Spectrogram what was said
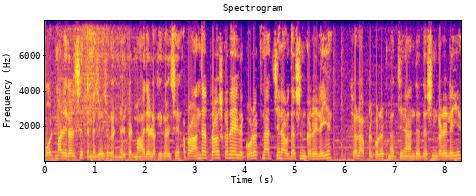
બોર્ડ મારી ગયેલ છે. તમે જોઈ શકો નીલકંઠ મહાદેવ લખી ગયેલ છે. આપણે અંદર પ્રવેશ કરીએ એટલે ગોરખનાથજીના દર્શન કરી લઈએ. ચાલો, આપણે ગોરખનાથજીના અંદર દર્શન કરી લઈએ.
